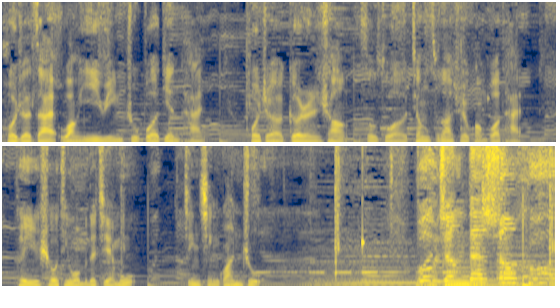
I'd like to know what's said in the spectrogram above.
或者在网易云主播电台。或者个人上搜索江苏大学广播台，可以收听我们的节目，敬请关注。我长大守护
